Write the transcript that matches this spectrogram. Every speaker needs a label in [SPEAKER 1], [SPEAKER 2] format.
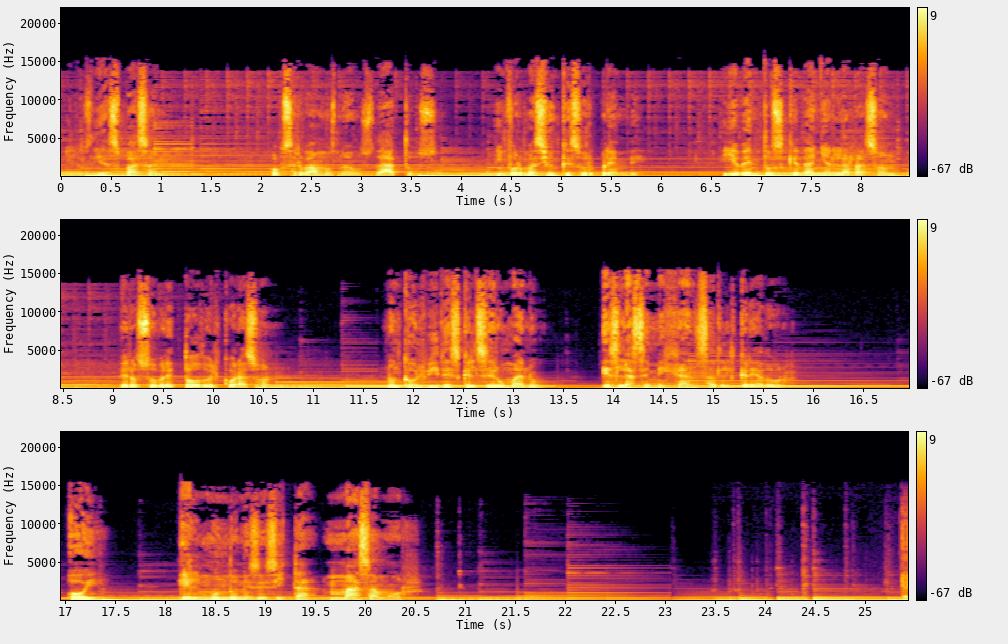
[SPEAKER 1] Los días pasan, observamos nuevos datos, información que sorprende y eventos que dañan la razón, pero sobre todo el corazón. Nunca olvides que el ser humano es la semejanza del Creador. Hoy, el mundo necesita más amor.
